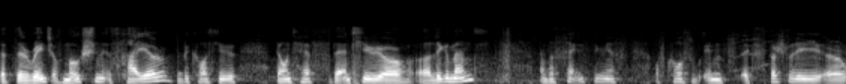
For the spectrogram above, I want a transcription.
that the range of motion is higher because you don't have the anterior uh, ligament, and the second thing is. Of course, in, especially uh,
